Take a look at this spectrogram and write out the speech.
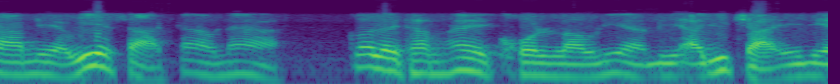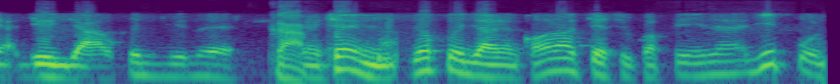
ตามเนี่ยวิทยาศาสตร์ก้าวหน้า ก็เลยทำให้คนเราเนี่ยมีอายุขัยเนี่ยยืนยาวขึ้นเรื่อยครับๆอย่างเช่น ยกตัวอย่างของเราเจ็ดสิบกว่าปีนะญี่ปุ่น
